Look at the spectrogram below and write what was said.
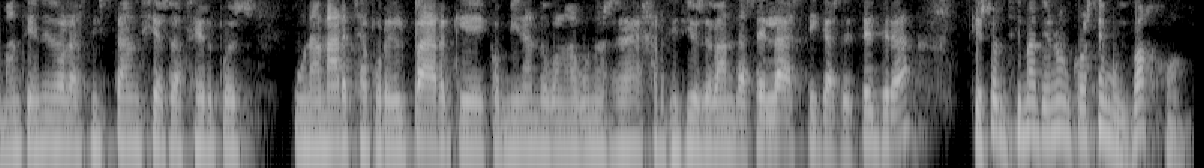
manteniendo las distancias hacer pues una marcha por el parque combinando con algunos ejercicios de bandas elásticas etcétera que eso encima tiene un coste muy bajo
